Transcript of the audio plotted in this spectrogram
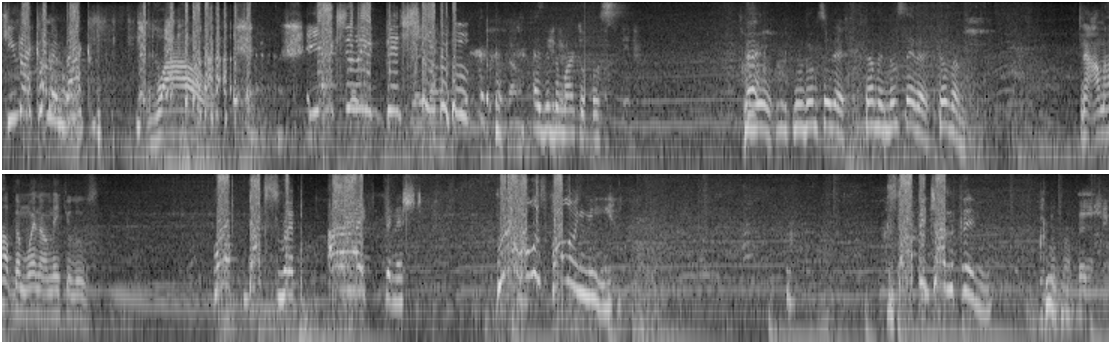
he's not coming back. Wow. he actually ditched you. I did the Marcos. no, no, don't stay there. Jonathan, don't stay there. Kill them. Now I'm gonna help them win. I'll make you lose. Well, that's rip. I finished. Who the hell is following me? Stop it, Jonathan. Keep him from finishing.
